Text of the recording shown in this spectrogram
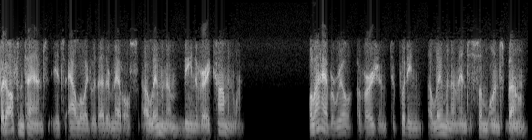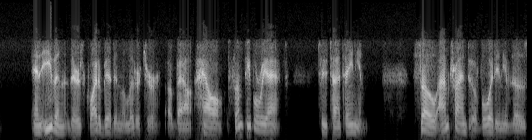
but oftentimes it's alloyed with other metals, aluminum being a very common one. Well, I have a real aversion to putting aluminum into someone's bone. And even there's quite a bit in the literature about how some people react to titanium. So I'm trying to avoid any of those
